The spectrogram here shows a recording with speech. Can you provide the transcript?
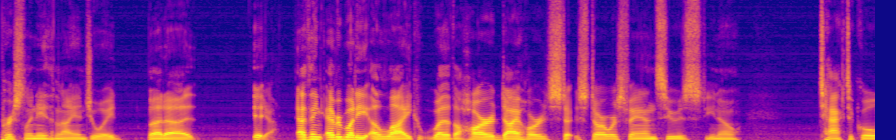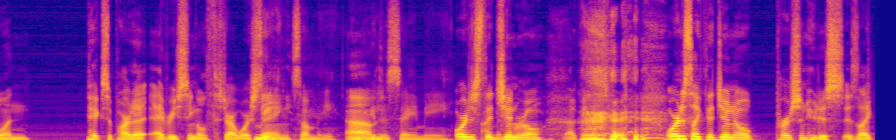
personally Nathan and I enjoyed. But uh, it, yeah. I think everybody alike, whether the hard, diehard St- Star Wars fans who's you know tactical and picks apart every single Star Wars Me. thing, So me. you Um, can just say me. or just the I'm in the general, okay, or just like the general person who just is like,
